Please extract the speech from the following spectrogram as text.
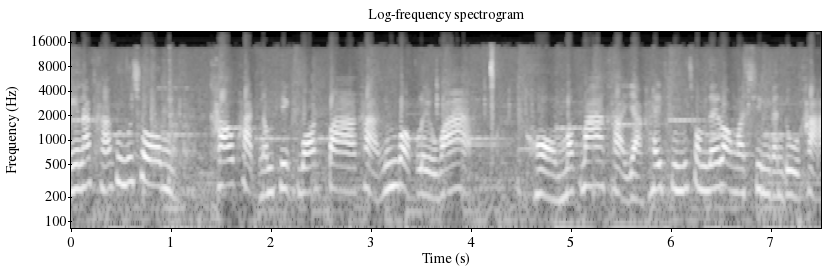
นี่นะคะ คุณผู้ชมข้าวผัดน้ำพริกบอสปลาค่ะนุ่นบอกเลยว่าหอมมากๆค่ะ อยากให้คุณผู้ชมได้ลองมาชิมกันดูค่ะ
